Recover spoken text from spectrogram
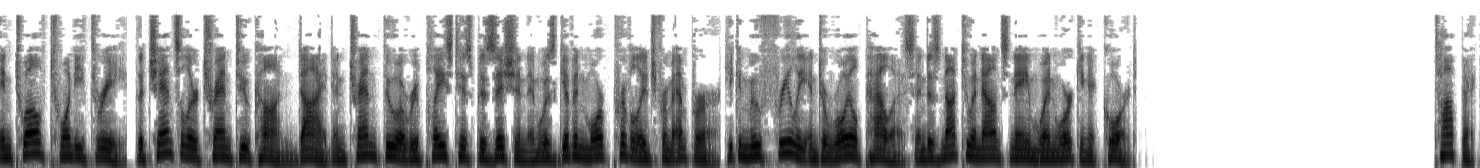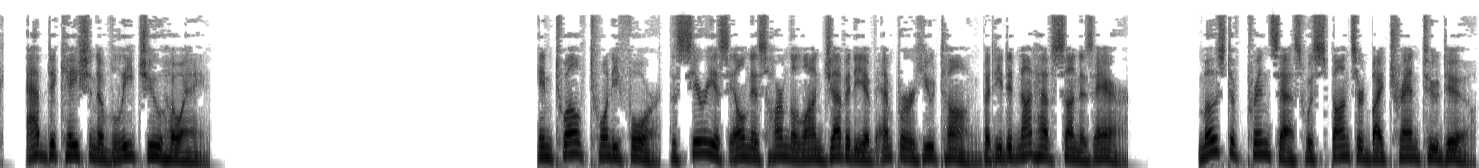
In 1223, the Chancellor Tran Tu Khan died and Tran Thua replaced his position and was given more privilege from emperor he can move freely into royal palace and does not to announce name when working at court. Abdication of Li Chu Hoang In 1224, the serious illness harmed the longevity of Emperor Hu Tong but he did not have son as heir. Most of princess was sponsored by Tran Tu Du.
